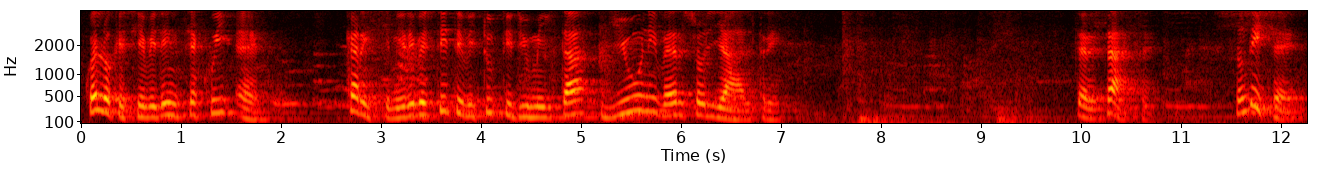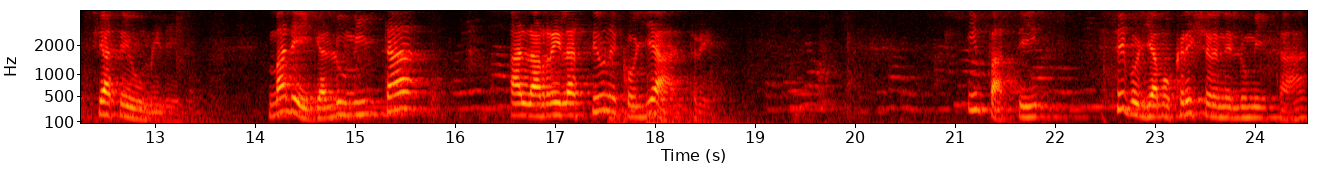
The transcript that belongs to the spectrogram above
Quello che si evidenzia qui è Carissimi, rivestitevi tutti di umiltà gli uni verso gli altri. Interessante. Non dice siate umili, ma lega l'umiltà alla relazione con gli altri. Infatti, se vogliamo crescere nell'umiltà,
